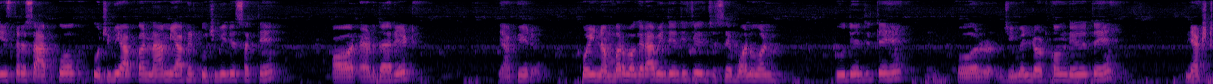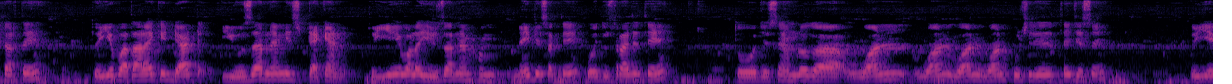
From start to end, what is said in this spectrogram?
इस तरह से आपको कुछ भी आपका नाम या फिर कुछ भी दे सकते हैं, और एट द रेट या फिर कोई नंबर वगैरह भी दे दीजिए, जैसे वन वन टू दे देते हैं, और जी मेल डॉट कॉम दे देते हैं। नेक्स्ट करते हैं। तो ये बता रहा है कि डैट यूज़र नेम इज़ टेकन तो ये वाला यूज़र नेम हम नहीं दे सकते, कोई दूसरा देते हैं। तो जैसे हम लोग वन वन वन वन कुछ दे देते हैं जैसे। तो ये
